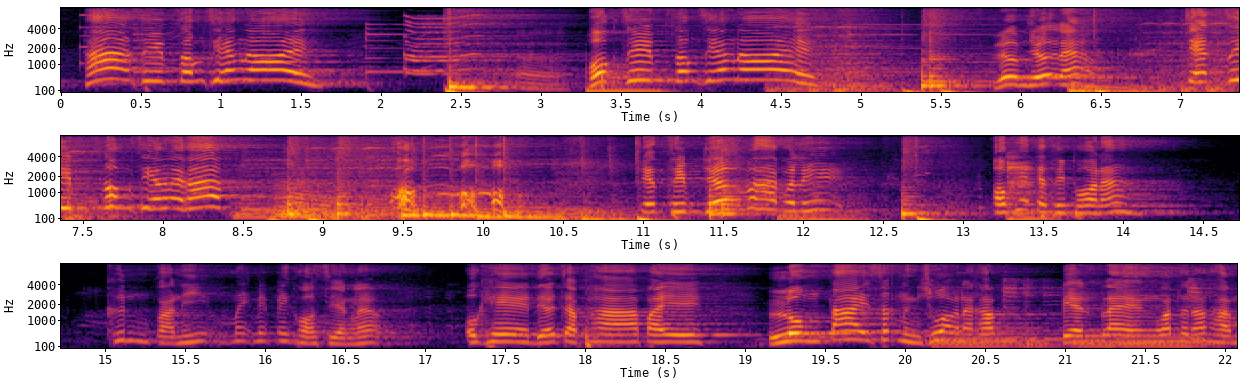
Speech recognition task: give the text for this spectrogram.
50 ส่งเสียงหน่อย60 ส่งเสียงหน่อย เริ่มเยอะแล้ว 70 ส่งเสียงหน่อยครับ โอ้โห70 เยอะมากกว่านี้ เอาแค่ 70 พอนะ ขึ้นกว่านี้ไม่ไม่ไม่ขอเสียงแล้ว โอเค เดี๋ยวจะพาไปลงใต้สักหนึ่งช่วงนะครับ เปลี่ยนแปลงวัฒนธรรม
